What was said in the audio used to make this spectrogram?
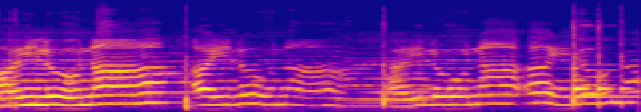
আইলো না আইলো না আইলো না আইলো না।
